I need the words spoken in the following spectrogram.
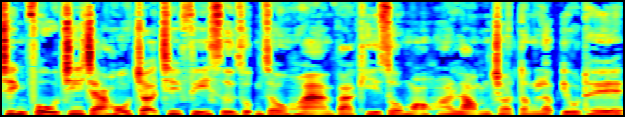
Chính phủ chi trả hỗ trợ chi phí sử dụng dầu hỏa và khí dầu mỏ hóa lỏng cho tầng lớp yếu thế.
